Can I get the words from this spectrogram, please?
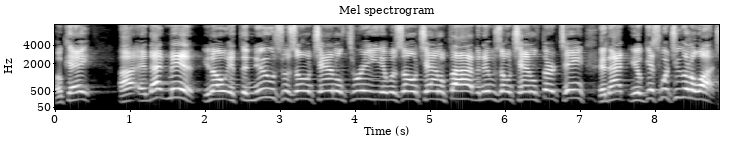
Okay? Uh, and that meant, you know, if the news was on channel three, it was on channel five, and it was on channel 13, and that, you know, guess what you're going to watch?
